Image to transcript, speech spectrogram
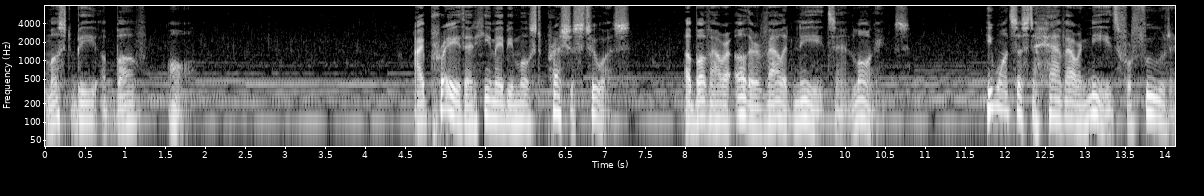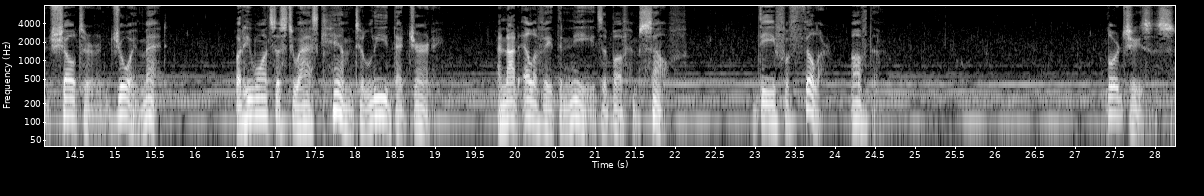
must be above all. I pray that He may be most precious to us, above our other valid needs and longings. He wants us to have our needs for food and shelter and joy met. But He wants us to ask Him to lead that journey and not elevate the needs above Himself, the fulfiller of them. Lord Jesus,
